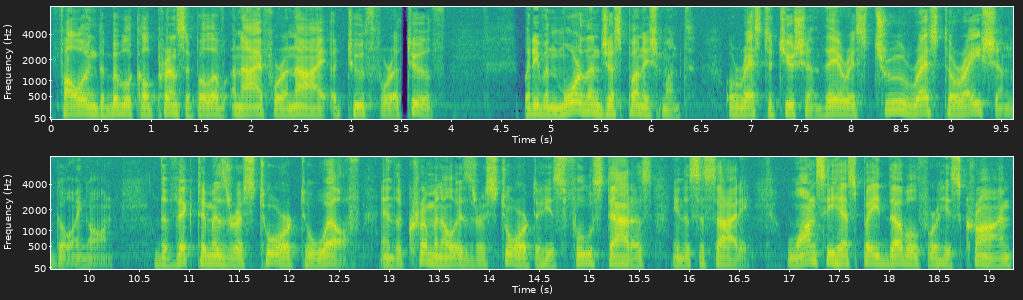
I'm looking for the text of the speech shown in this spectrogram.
following the biblical principle of an eye for an eye, a tooth for a tooth. But even more than just punishment or restitution, there is true restoration going on. The victim is restored to wealth and the criminal is restored to his full status in the society. Once he has paid double for his crime,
